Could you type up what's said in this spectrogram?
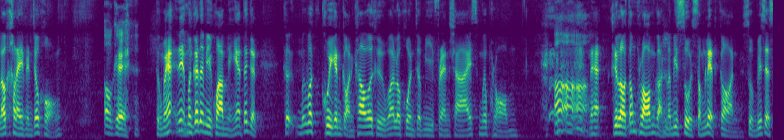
แล้วใครเป็นเจ้าของโอเคถูกไหมฮะเนี่ยมันก็จะมีความอย่างเงี้ยถ้าเกิดก็เมื่อคุยกันก่อนเข้าก็คือว่าเราควรจะมีแฟรนไชส์เมื่อพร้อมอ่าอ่าอ่า นะฮะคือเราต้องพร้อมก่อนเรามีสูตรสำเร็จก่อนสูตร business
